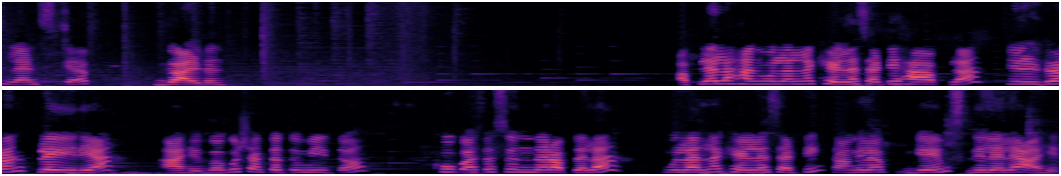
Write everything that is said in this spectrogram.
लँडस्केप गार्डन आपल्या लहान मुलांना खेळण्यासाठी हा आपला चिल्ड्रन प्ले एरिया आहे. बघू शकता तुम्ही इथं. खूप असं सुंदर आपल्याला मुलांना खेळण्यासाठी चांगल्या गेम्स दिलेल्या आहेत.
